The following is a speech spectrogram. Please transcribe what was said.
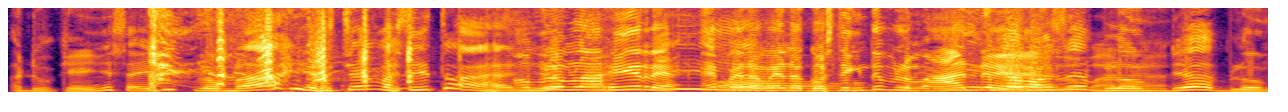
Aduh, kayaknya saya ini belum lahir, coy masih itu aja. Oh, belum lahir ya? Eh, Iya. fenomena ghosting itu belum ada Enggak, ya? maksudnya Belum belum ada. dia belum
